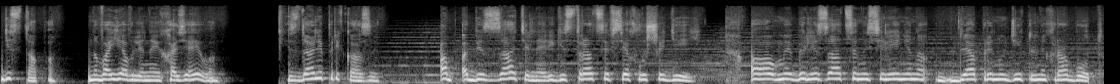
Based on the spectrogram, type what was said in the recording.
гестапо. Новоявленные хозяева издали приказы об обязательной регистрации всех лошадей, о мобилизации населения для принудительных работ,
